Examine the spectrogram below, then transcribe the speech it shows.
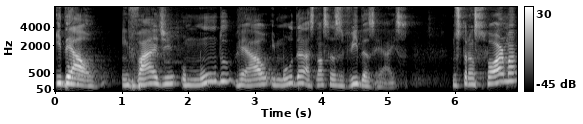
ideal invade o mundo real e muda as nossas vidas reais nos transforma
